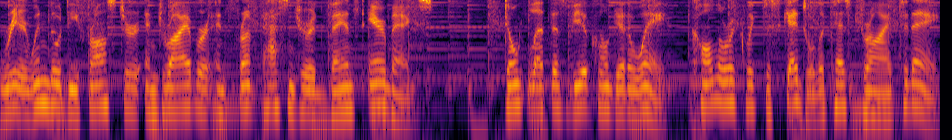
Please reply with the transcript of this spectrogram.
rear window defroster and driver and front passenger advanced airbags. Don't let this vehicle get away, call or click to schedule a test drive today.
